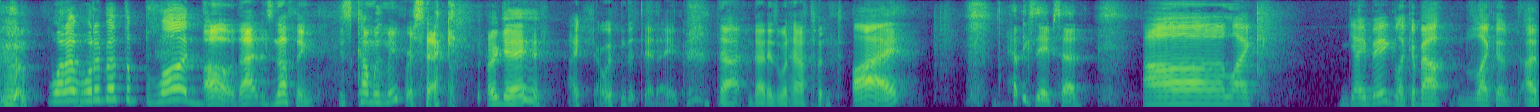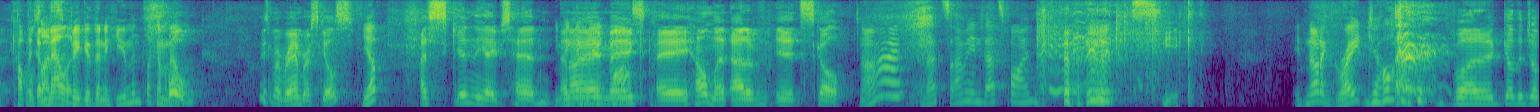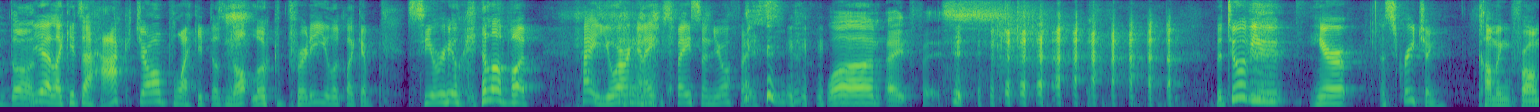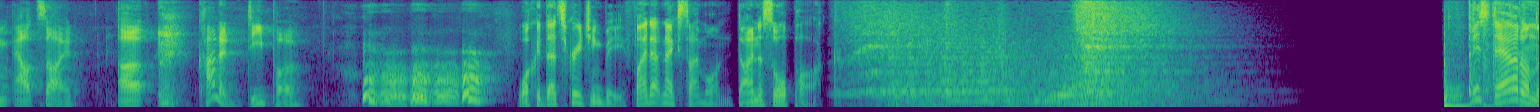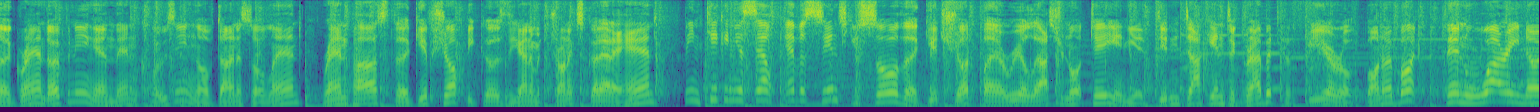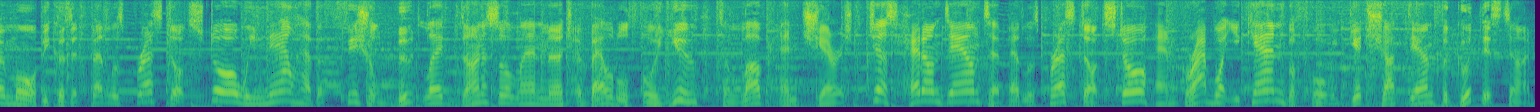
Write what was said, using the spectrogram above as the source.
what? What about the blood? Oh, that is nothing. Just come with me for a sec. Okay, I show him the dead ape. That that is what happened. I. How big's the ape's head? Uh, like yay big, like about like a, a couple Like a sizes melon. bigger than a human, like a Cool. melon. Where's my Rambo skills? Yep. I skin the ape's head You and make a I ape make mask? a helmet out of its skull. All right, that's I mean that's fine. Sick. It's not a great job. But it got the job done. yeah, like it's a hack job. Like it does not look pretty. You look like a serial killer, but hey, you're wearing an ape's face on your face. One ape face. The two of you hear a screeching coming from outside. Uh, kind of deeper. What could that screeching be? Find out next time on Dinosaur Park. Missed out on the grand opening and then closing of Dinosaur Land? Ran past the gift shop because the animatronics got out of hand? Been kicking yourself ever since you saw the get shot by a real astronaut T and you didn't duck in to grab it for fear of Bonobot? Then worry no more because at peddlerspress.store we now have official bootleg Dinosaur Land merch available for you to love and cherish. Just head on down to peddlerspress.store and grab what you can before we get shut down for good this time.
